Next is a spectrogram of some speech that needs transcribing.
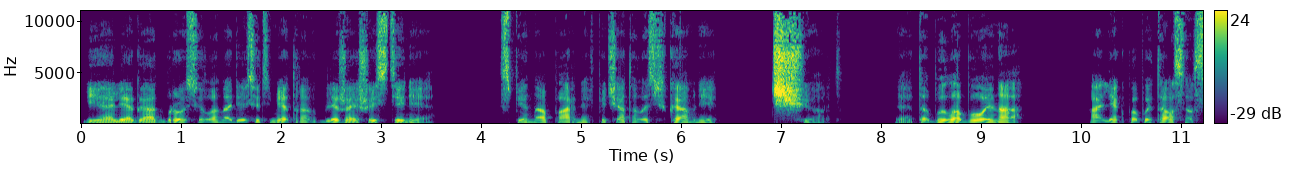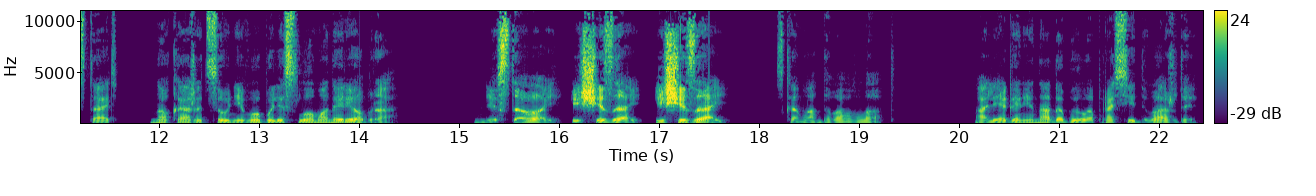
и Олега отбросило на десять метров к ближайшей стене. Спина парня впечаталась в камни. Черт, это было больно. Олег попытался встать, но, кажется, у него были сломаны ребра. «Не вставай! Исчезай! Исчезай!» – скомандовал Влад. Олега не надо было просить дважды.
